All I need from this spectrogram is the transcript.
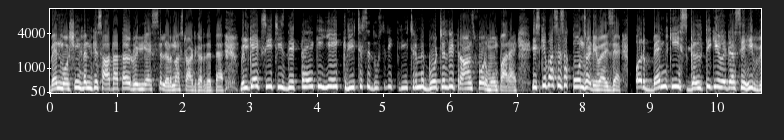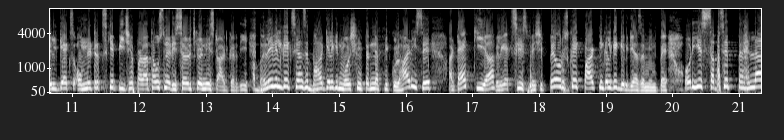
बेन वॉशिंगटन के साथ आता है और विलगैक्स से लड़ना स्टार्ट कर देता है। विलगैक्स ये चीज़ देखता है कि ये एक क्रिएचर से दूसरे क्रिएचर में बहुत जल्दी ट्रांसफॉर्म हो पा रहा है। इसके पास ऐसा कौन सा डिवाइस है? और बेन की इस गलती की वजह से ही विलगैक्स ओमनिट्रिक्स के पीछे पड़ा था उसने रिसर्च करनी स्टार्ट कर दी। भले विलगैक्स यहाँ से भाग गया लेकिन वॉशिंगटन ने अपनी कुल्हाड़ी से अटैक किया विलगैक्स की स्पेसशिप पे और उसका एक पार्ट निकल के गिर गया ज़मीन पे। और ये सबसे पहला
